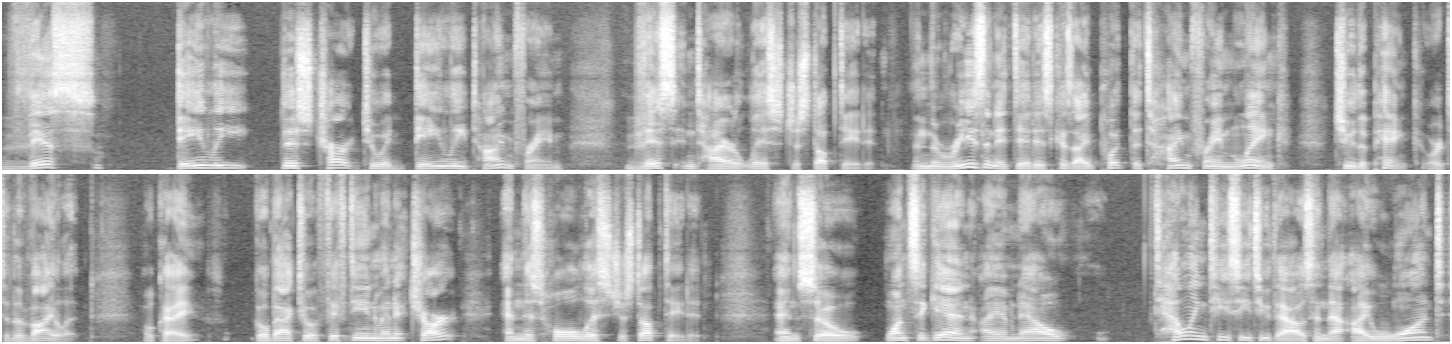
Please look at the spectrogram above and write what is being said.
this daily this chart to a daily time frame, this entire list just updated. And the reason it did is because I put the time frame link to the pink or to the violet. Okay, go back to a 15 minute chart, and this whole list just updated. And so once again, I am now telling TC2000 that I want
